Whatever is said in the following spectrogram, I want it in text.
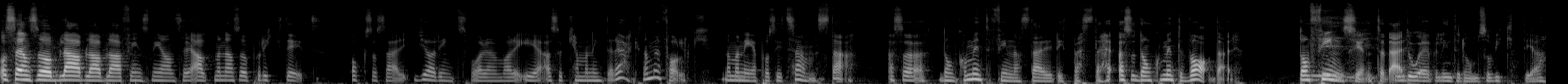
Och sen så bla bla bla finns nyanser i allt. Men alltså på riktigt. Också så här, gör det inte svårare än vad det är. Alltså kan man inte räkna med folk när man är på sitt sämsta? Alltså de kommer inte finnas där i ditt bästa Alltså de kommer inte vara där. De finns ju inte där. då är väl inte de så viktiga.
